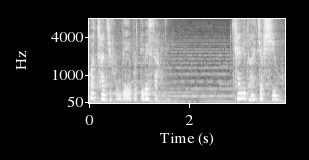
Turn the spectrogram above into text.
我传一份礼物，要送，请你都爱接受。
